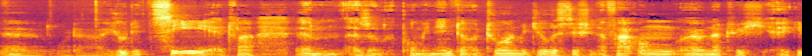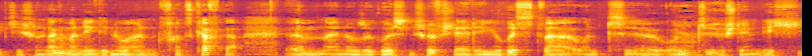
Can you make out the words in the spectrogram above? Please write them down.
oder Judith C. etwa, ähm, also prominente Autoren mit juristischen Erfahrungen, äh, natürlich äh, gibt sie schon lange, man denke nur an Franz Kafka, ähm, einer unserer größten Schriftsteller, der Jurist war und, und ja. ständig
